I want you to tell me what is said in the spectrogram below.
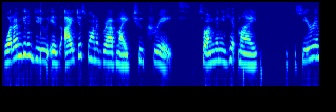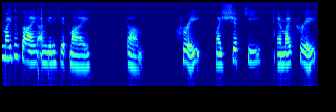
What I'm going to do is I just want to grab my two creates. So I'm going to hit my, here in my design, I'm going to hit my um, create, my shift key and my create.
